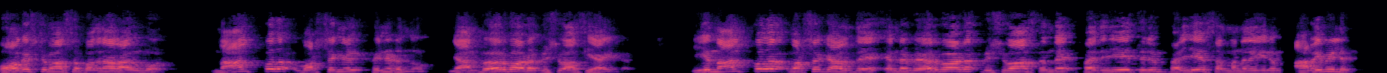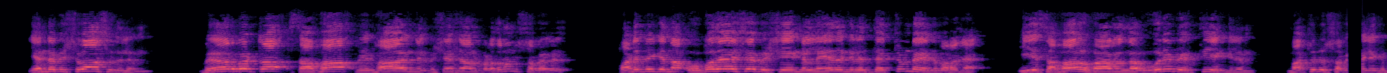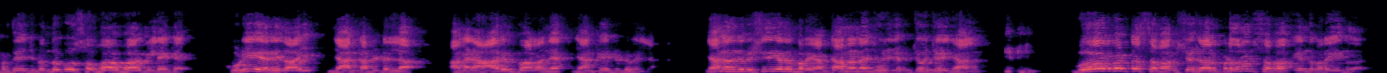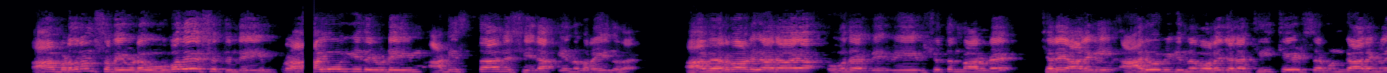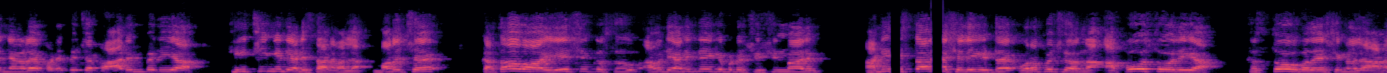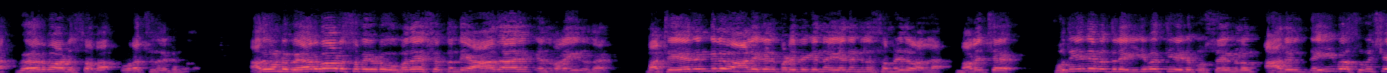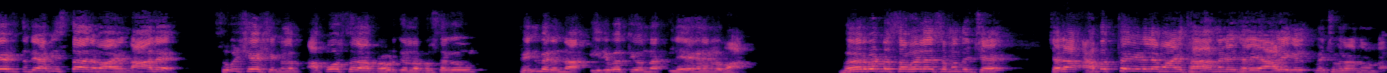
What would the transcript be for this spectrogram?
ഓഗസ്റ്റ് മാസം പതിനാറാകുമ്പോൾ നാൽപ്പത് വർഷങ്ങൾ പിന്നിടുന്നു. ഞാൻ വേർപാട് വിശ്വാസിയായിട്ട്. ഈ നാൽപ്പത് വർഷക്കാലത്തെ എന്റെ വേർപാട് വിശ്വാസത്തിന്റെ പരിചയത്തിലും പരിചയ സമ്പന്നതയിലും അറിവിലും എന്റെ വിശ്വാസത്തിലും വേർപെട്ട സഭാ വിഭാഗങ്ങൾ വിശേഷാൽ ബ്രദറൻ സഭകൾ പഠിപ്പിക്കുന്ന ഉപദേശ വിഷയങ്ങളിൽ ഏതെങ്കിലും തെറ്റുണ്ട് എന്ന് പറഞ്ഞ് ഈ സഭാ വിഭാഗങ്ങളിൽ നിന്ന് ഒരു വ്യക്തിയെങ്കിലും മറ്റൊരു സഭയിലേക്ക് പ്രത്യേകിച്ച് ബന്ധുക്കോ സഭാ വിഭാഗങ്ങളിലേക്ക് കുടിയേറിയതായി ഞാൻ കണ്ടിട്ടില്ല. അങ്ങനെ ആരും പറഞ്ഞ് ഞാൻ കേട്ടിട്ടുമില്ല. ഞാൻ അതിന് വിശദീകരണം പറയാം. കാരണം ഞാൻ ചോദിച്ചു കഴിഞ്ഞാൽ വേർപെട്ട സഭ വിശേഷാൽ ബ്രദറൻ സഭ എന്ന് പറയുന്നത് ആ ബ്രദറൻ സഭയുടെ ഉപദേശത്തിന്റെയും പ്രായോഗികതയുടെയും അടിസ്ഥാന ശീല എന്ന് പറയുന്നത് ആ വേർപാടുകാരായ ഉപദ വിശുദ്ധന്മാരുടെ ചില ആളുകൾ ആരോപിക്കുന്ന പോലെ ചില ടീച്ചേഴ്സ് മുൻകാലങ്ങളിൽ ഞങ്ങളെ പഠിപ്പിച്ച പാരമ്പര്യ ടീച്ചിങ്ങിന്റെ അടിസ്ഥാനമല്ല. മറിച്ച് കർത്താവായ യേശു ക്രിസ്തുവും അവന്റെ അനുഗ്രഹിക്കപ്പെട്ട ശിഷ്യന്മാരും അടിസ്ഥാന ശിലയിട്ട് ഉറപ്പിച്ചു തന്ന അപ്പോസ്തോലിക ക്രിസ്തവ ഉപദേശങ്ങളിലാണ് വേർപാട് സഭ ഉറച്ചു നിൽക്കുന്നത്. അതുകൊണ്ട് വേർപാട് സഭയുടെ ഉപദേശത്തിന്റെ ആധാരം എന്ന് പറയുന്നത് മറ്റേതെങ്കിലും ആളുകൾ പഠിപ്പിക്കുന്ന ഏതെങ്കിലും സംഹിതകളല്ല. മറിച്ച് പുതിയ നിയമത്തിലെ ഇരുപത്തിയേഴ് പുസ്തകങ്ങളും അതിൽ ദൈവ സുവിശേഷത്തിന്റെ അടിസ്ഥാനമായ നാല് സുവിശേഷങ്ങളും അപ്പോസ്തല പ്രവൃത്തിയുള്ള പുസ്തകവും പിൻവരുന്ന ഇരുപത്തിയൊന്ന് ലേഖനങ്ങളുമാണ്. വേർപെട്ട സഭകളെ സംബന്ധിച്ച് ചില അബദ്ധജടിലമായ ധാരണകൾ ചില ആളുകൾ വെച്ചു പുലർത്തുന്നുണ്ട്.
